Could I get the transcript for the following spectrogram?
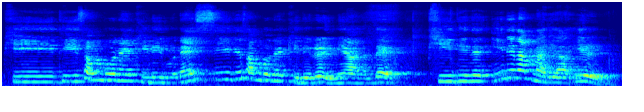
BD 선분의 길이분의 CD 선분의 길이를 의미하는데 BD는 1이란 말이야 1.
